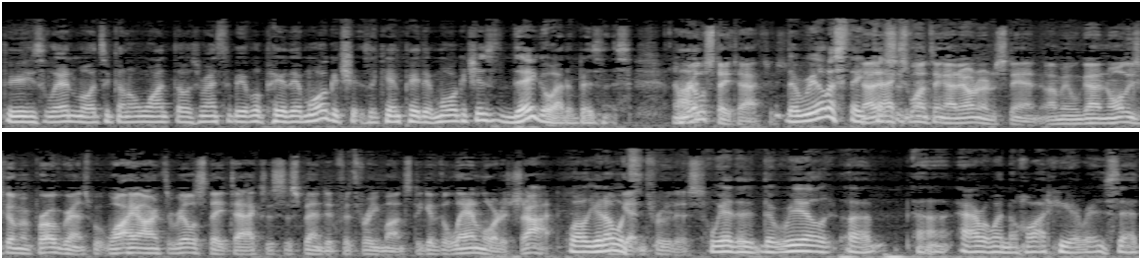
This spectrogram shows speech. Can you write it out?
these landlords are going to want those rents to be able to pay their mortgages. They can't pay their mortgages, they go out of business. And uh, real estate taxes. The real estate now, taxes. This is one thing I don't understand. I mean, we've gotten all these government programs, but why aren't the real estate taxes suspended for three months to give the landlord a shot? Well, you know, getting through this. Where the the real uh, uh, arrow in the heart here is that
